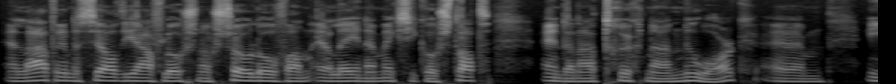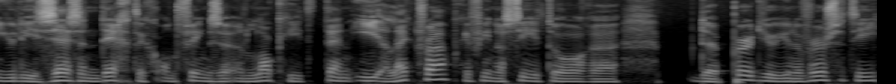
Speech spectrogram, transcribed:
En later in hetzelfde jaar vloog ze nog solo van LA naar Mexico-stad en daarna terug naar Newark. Ehm, in juli 36 ontving ze een Lockheed 10E Electra, gefinancierd door de Purdue University,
